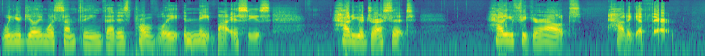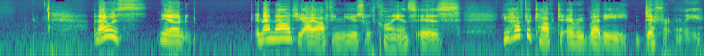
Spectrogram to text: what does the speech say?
when you're dealing with something that is probably innate biases? How do you address it? How do you figure out how to get there? And I was, you know, an analogy I often use with clients is you have to talk to everybody differently.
